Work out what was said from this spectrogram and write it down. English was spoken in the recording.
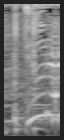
Pantura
